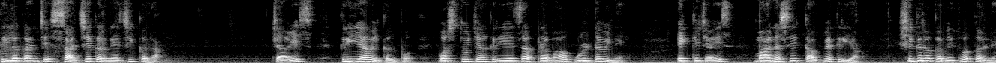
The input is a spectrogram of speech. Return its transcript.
तिलकांचे साचे करण्याची कला. चाळीस क्रियाविकल्प वस्तूच्या क्रियेचा प्रभाव उलटविणे. एक्केचाळीस मानसिक काव्यक्रिया शीघ्र कवित्व करणे.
